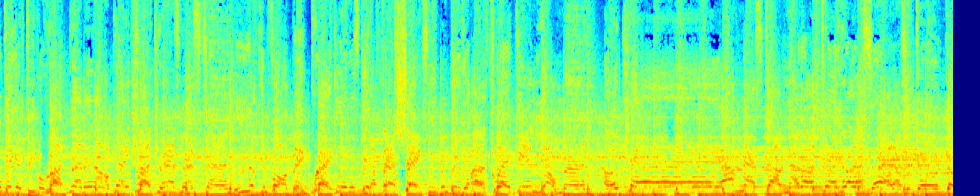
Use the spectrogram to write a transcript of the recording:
And dig a deeper rut. Blaming on a pay cut, Christmas time. Looking for a big break, limits get a fair shake. Sweeping through the earthquake in your mind. Okay, I messed up, never did what I said I should do.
